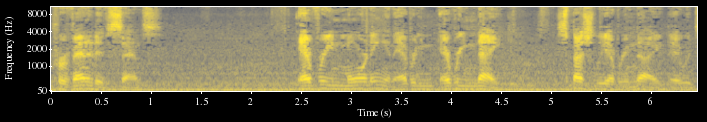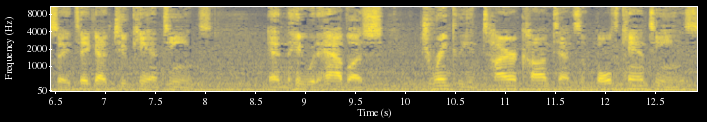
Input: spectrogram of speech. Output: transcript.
preventative sense, every morning and every every night, especially every night, they would say take out two canteens, and they would have us drink the entire contents of both canteens,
